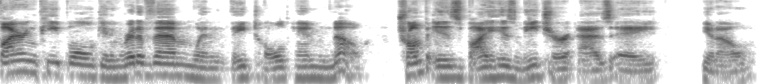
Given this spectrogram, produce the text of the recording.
firing people, getting rid of them when they told him no. Trump is, by his nature, as a, you know,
